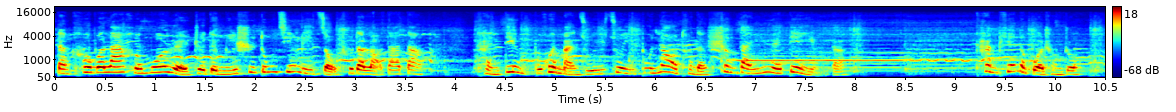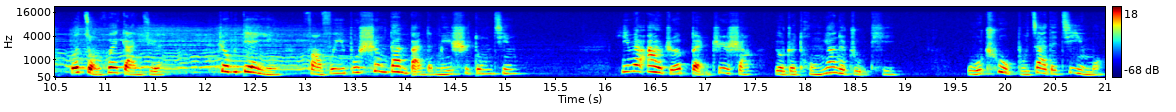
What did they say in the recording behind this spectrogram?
但科波拉和莫瑞这对迷失东京里走出的老搭档。肯定不会满足于做一部闹腾的圣诞音乐电影的。看片的过程中，我总会感觉这部电影仿佛一部圣诞版的《迷失东京》，因为二者本质上有着同样的主题——无处不在的寂寞。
